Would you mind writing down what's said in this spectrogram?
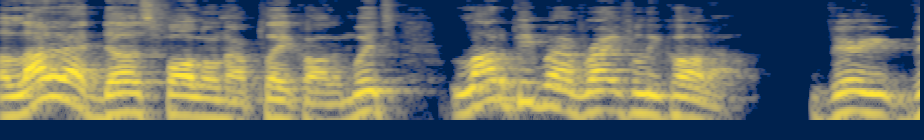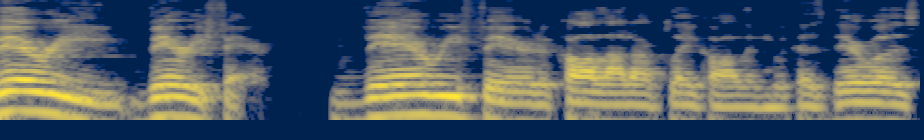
a lot of that does fall on our play calling, which lot of people have rightfully called out. Very, very, very fair very fair to call out our play calling because there was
